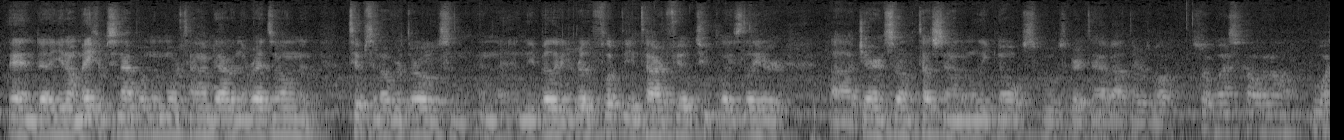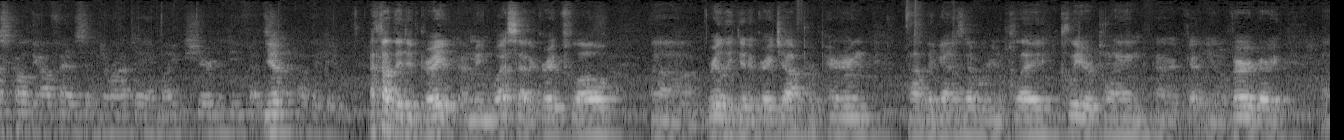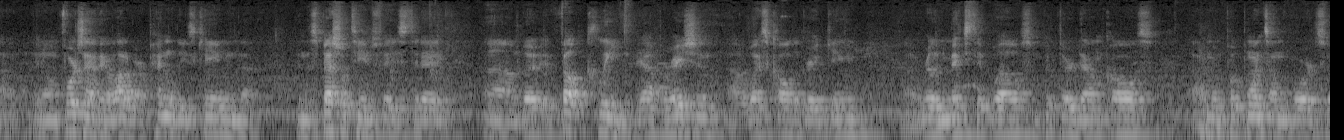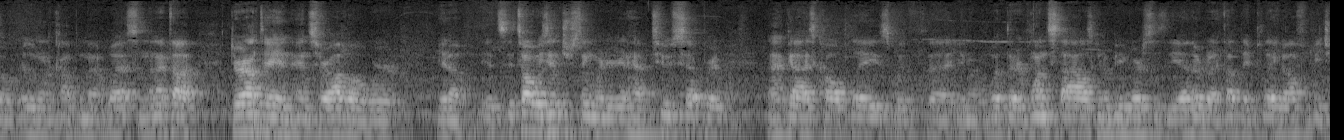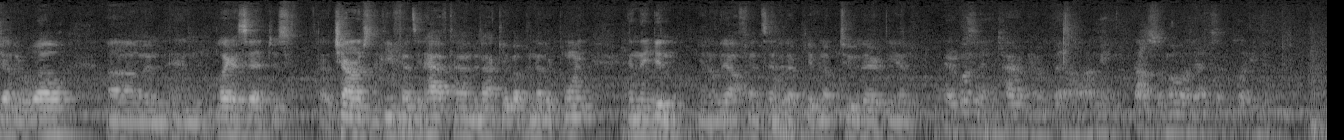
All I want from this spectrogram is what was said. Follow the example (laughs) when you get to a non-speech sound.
and uh, you know make him snap it one more time down in the red zone and tips and overthrows and, and, the, and the ability to really flip the entire field two plays later. Uh, Jaren throwing a touchdown to Malik Knowles, who was great to have out there as well. So Wes calling on, Wes called the offense, and Daronte and Mike shared the defense? Yep. How'd they do? I thought they did great. I mean, Wes had a great flow. Um, really did a great job preparing uh, the guys that were going to play. Clear plan. Uh, got, you know, very, very. Uh, you know, unfortunately, I think a lot of our penalties came in the in the special teams phase today. Um, but it felt clean. The operation. Uh, Wes called a great game. Uh, really mixed it well. Some good third down calls. I'm going to put points on the board, so really want to compliment Wes. And then I thought Daronte and, and Sarabo were you know, it's it's always interesting when you're going to have two separate uh, guys call plays with uh, you know what their one style is going to be versus the other. But I thought they played off of each other well, um, and and like I said, just uh, challenged the defense at halftime to not give up another point, and they didn't. You know, the offense ended up giving up two there at the end. And it wasn't entirely open, I mean, Asamoah, that's a play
